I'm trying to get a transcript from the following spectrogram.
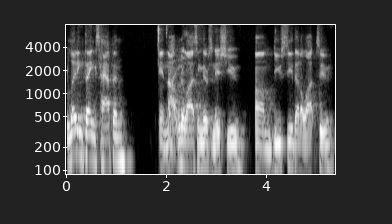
letting things happen and not Right. realizing there's an issue. Um, do you see that a lot too?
